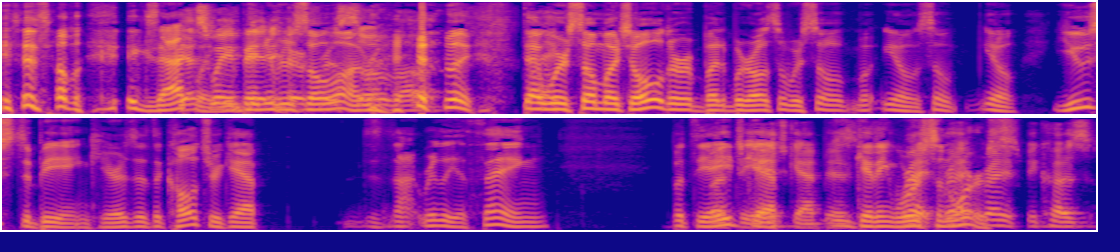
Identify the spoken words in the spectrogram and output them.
it's, it's exactly. Yes, we've, we've been, been, here, for so long, so long. like, that right. we're so much older, but we're also we're so you know so you know used to being here that the culture gap is not really a thing. But the, but age, the gap age, gap is, is getting worse right, and right, worse. Right, because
